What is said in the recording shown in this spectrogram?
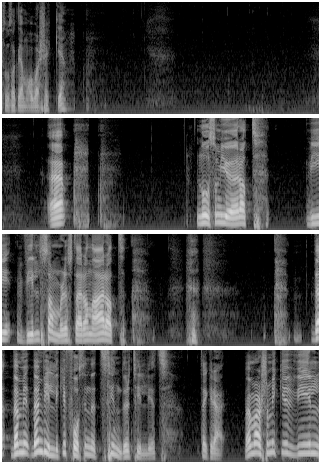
Som sagt, jeg må bare sjekke. Eh, noe som gjør at vi vil samles der han er, at hvem, hvem, vil ikke få sine synder tilgitt, tenker jeg. Hvem er det som ikke vil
